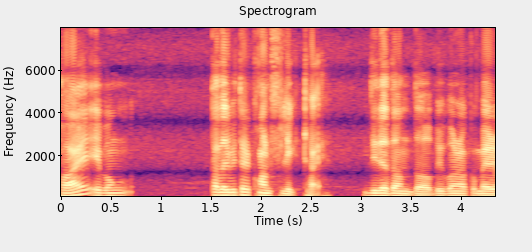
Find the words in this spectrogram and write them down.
হয় এবং তাদের ভিতরে কনফ্লিক্ট হয়। দ্বিধাদ্বন্দ্ব, বিভিন্ন রকমের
